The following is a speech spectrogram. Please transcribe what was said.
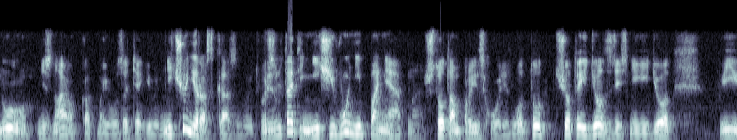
Ну, не знаю, как мы его затягиваем, ничего не рассказывают. В результате ничего не понятно, что там происходит. Вот тут что-то идет, здесь не идет. И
